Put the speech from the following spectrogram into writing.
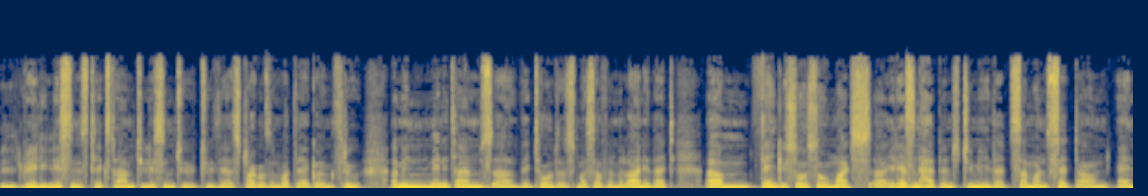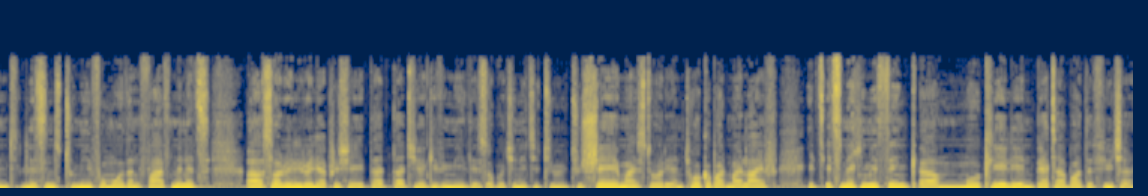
really listens. Takes time to listen to, to their struggles and what they are going through. I mean, many times uh, they told us, myself and Milani, that um, thank you so so much. Uh, it hasn't happened to me that someone sat down and listened to me for more than five minutes. Uh, so I really really appreciate that that you're giving me this opportunity to to share my story and talk about my life. It's it's making me think um, more more clearly and better about the future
